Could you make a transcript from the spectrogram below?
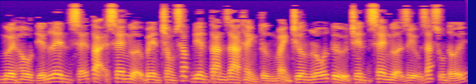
người hầu tiến lên sẽ tại xe ngựa bên trong sắp điên tan ra thành từng mảnh trương lỗ từ trên xe ngựa dịu dắt xuống tới.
